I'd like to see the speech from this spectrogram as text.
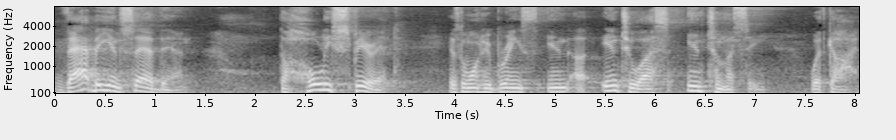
that being said, then, the Holy Spirit is the one who brings in, uh, into us intimacy with God,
